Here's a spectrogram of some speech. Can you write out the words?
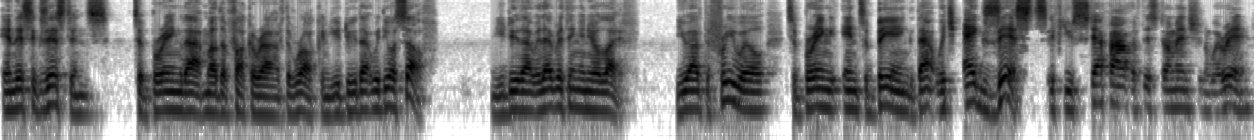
in this existence to bring that motherfucker out of the rock. And you do that with yourself. You do that with everything in your life. You have the free will to bring into being that which exists. If you step out of this dimension we're in,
